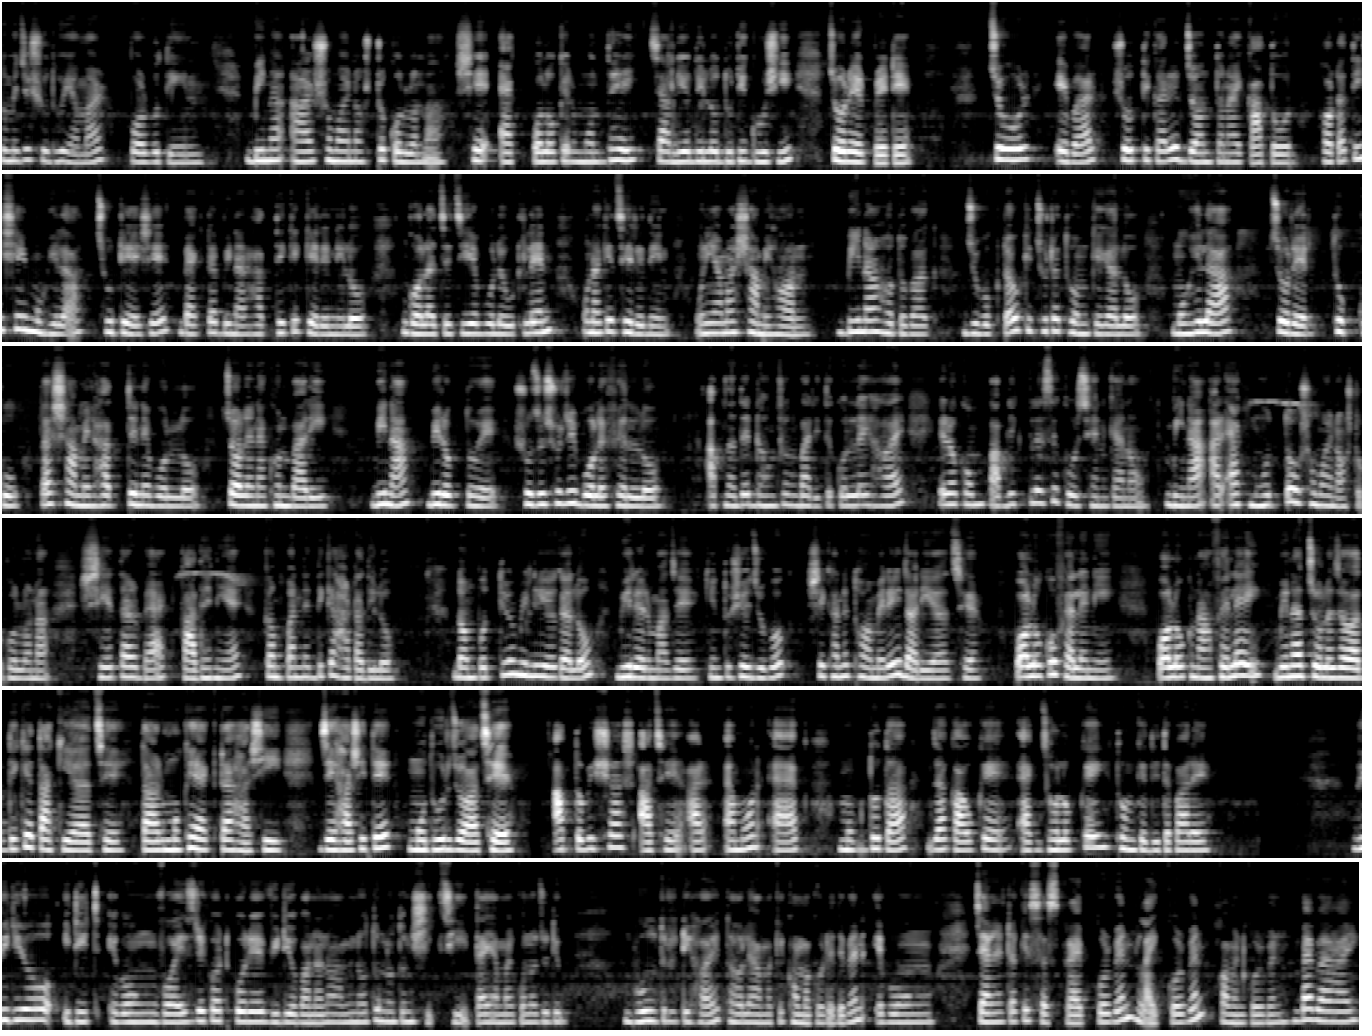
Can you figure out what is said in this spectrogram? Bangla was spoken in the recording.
তুমি যে শুধুই আমার পর্ব তিন বিনা আর সময় নষ্ট করল না, সে এক পলকের মধ্যেই চালিয়ে দিল দুটি ঘুষি চোরের পেটে। চোর এবার সত্যিকারের যন্ত্রণায় কাতর। হঠাৎই সেই মহিলা ছুটে এসে ব্যাগটা বিনার হাত থেকে কেড়ে নিল। গলা চেঁচিয়ে বলে উঠলেন, ওনাকে ছেড়ে দিন, উনি আমার স্বামী হন। বিনা হতবাক, যুবকটাও কিছুটা থমকে গেল। মহিলা চোরের থুক্কু তার স্বামীর হাত টেনে বলল, চলেন এখন বাড়ি। বিনা বিরক্ত হয়ে সোজাসুজি বলে ফেলল, আপনাদের ঢংচং বাড়িতে করলেই হয়, এরকম পাবলিক প্লেসে করছেন কেন? বিনা আর এক মুহূর্তও সময় নষ্ট করল না, সে তার ব্যাগ কাঁধে নিয়ে কোম্পানির দিকে হাঁটা দিল। দম্পতিও মিলিয়ে গেল ভিড়ের মাঝে, কিন্তু সেই যুবক সেখানে থ মেরেই দাঁড়িয়ে আছে। পলকও ফেলেনি পলক না ফেলেই বিনা চলে যাওয়ার দিকে তাকিয়ে আছে। তার মুখে একটা হাসি, যে হাসিতে মধুর্য আছে। আত্মবিশ্বাস আছে, আর এমন এক মুগ্ধতা যা কাউকে এক ঝলকেই থমকে দিতে পারে। ভিডিও এডিট এবং ভয়েস রেকর্ড করে ভিডিও বানানো আমি নতুন নতুন শিখছি, তাই আমার কোনো যদি ভুল ত্রুটি হয় তাহলে আমাকে ক্ষমা করে দেবেন এবং চ্যানেলটাকে সাবস্ক্রাইব করবেন, লাইক করবেন, কমেন্ট করবেন। Bye bye.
